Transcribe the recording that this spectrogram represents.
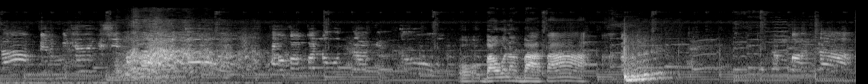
Ah, pero may talaga kasi ito. Mapapanood natin to. Oo, bawal ang bata. Ang bata.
